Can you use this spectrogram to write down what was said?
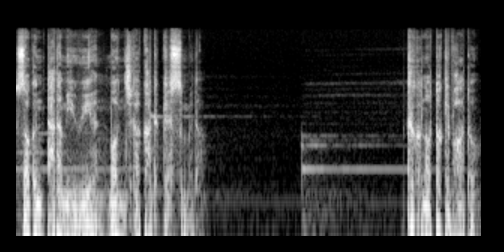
썩은 다다미 위엔 먼지가 가득했습니다. 그건 어떻게 봐도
